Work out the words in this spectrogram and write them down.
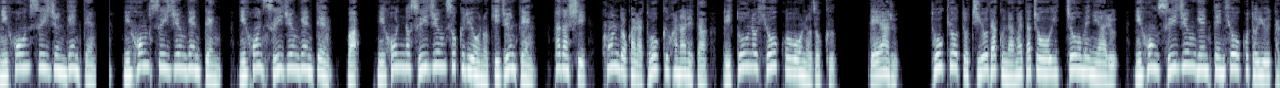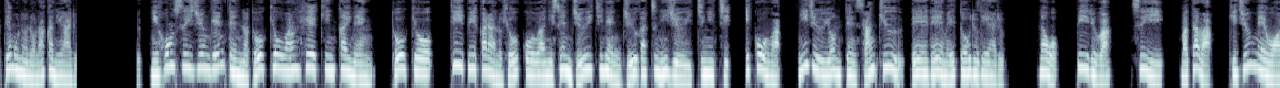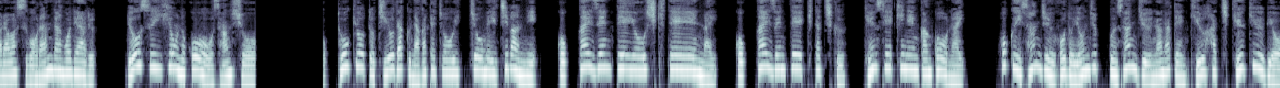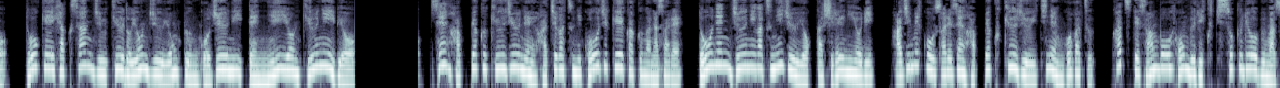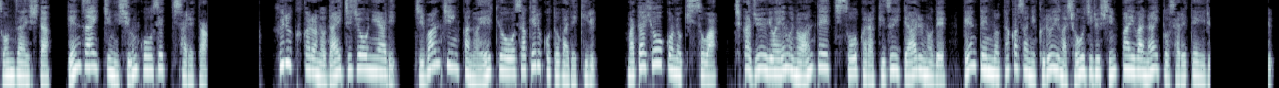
日本水準原点。日本水準原点。日本水準原点は、日本の水準測量の基準点。ただし、本土から遠く離れた離島の標高を除く。である。東京都千代田区永田町一丁目にある日本水準原点標高という建物の中にある。日本水準原点の東京湾平均海面、東京 TP からの標高は2011年10月21日以降は24.3900メートルである。なお、ピールは水位または基準名を表すオランダ語である。両水表の項を参照。東京都千代田区永田町一丁目一番に国会前提様式庭園内、国会前提北地区、県政記念館構内、北緯35度40分37.9899秒、統計139度44分52.2492秒。1890年8月に工事計画がなされ、同年12月24日指令により、はじめ校され1891年5月、かつて参謀本部陸地測量部が存在した現在地に竣工設置された。古くからの大地上にあり、地盤沈下の影響を避けることができる。また標高の基礎は地下 14M の安定地層から築いてあるので、原点の高さに狂いが生じる心配はないとされている。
